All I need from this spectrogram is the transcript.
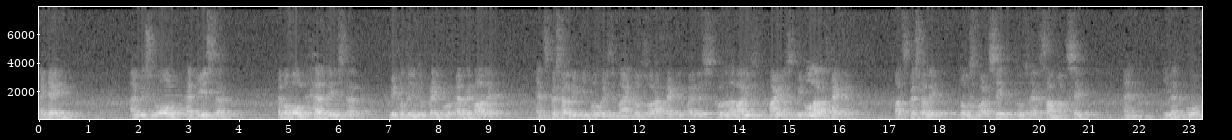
Again, I wish you all happy Easter. Above all, healthy Easter. We continue to pray for everybody, and especially we keep always in mind those who are affected by this coronavirus. Virus. We all are affected, but especially those who are sick, those who have someone sick, and even more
